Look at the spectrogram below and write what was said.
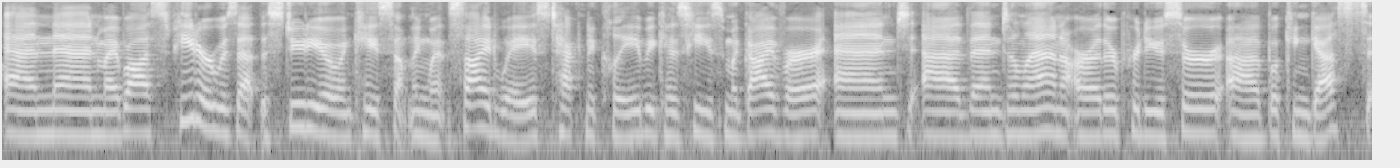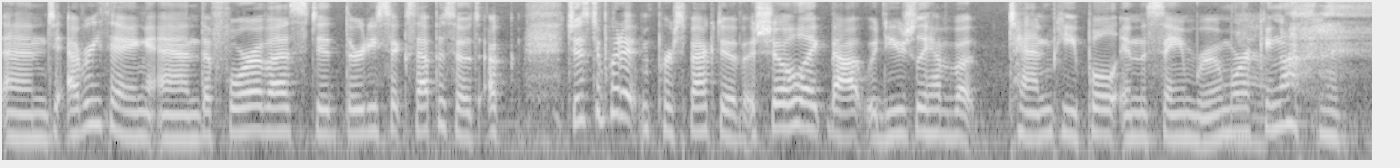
And then my boss, Peter, was at the studio in case something went sideways, technically, because he's MacGyver. And uh, then Delan, our other producer, uh, booking guests and everything. And the four of us did 36 episodes. Uh, just to put it in perspective, a show like that would usually have about 10 people in the same room working on it.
